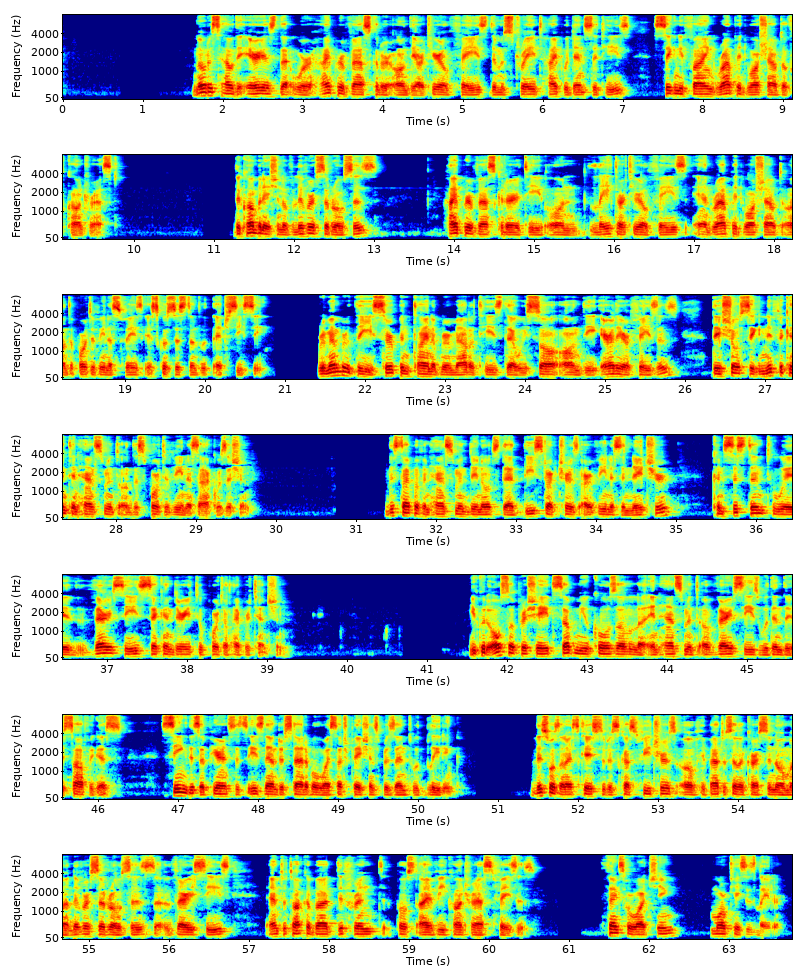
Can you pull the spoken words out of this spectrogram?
Notice how the areas that were hypervascular on the arterial phase demonstrate hypodensities, signifying rapid washout of contrast. The combination of liver cirrhosis, hypervascularity on late arterial phase and rapid washout on the portovenous phase is consistent with HCC. Remember the serpentine abnormalities that we saw on the earlier phases? They show significant enhancement on the portovenous acquisition. This type of enhancement denotes that these structures are venous in nature, consistent with varices secondary to portal hypertension. You could also appreciate submucosal enhancement of varices within the esophagus. Seeing this appearance, it's easily understandable why such patients present with bleeding. This was a nice case to discuss features of hepatocellular carcinoma, liver cirrhosis, varices, and to talk about different post-IV contrast phases. Thanks for watching. More cases later.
